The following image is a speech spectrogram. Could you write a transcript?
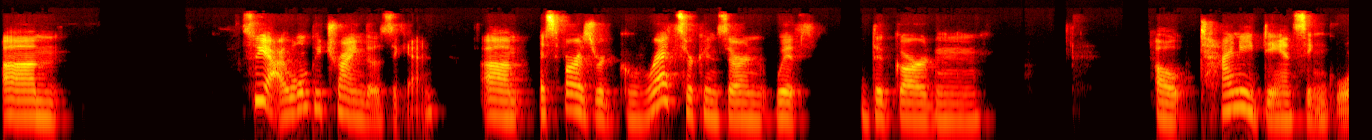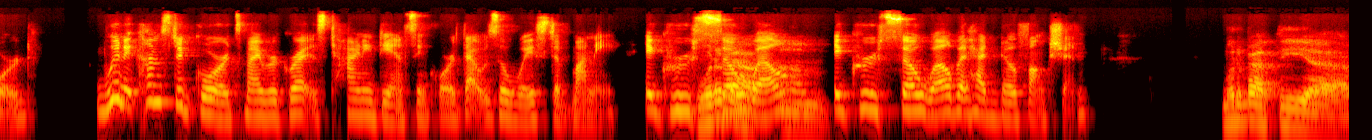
Um, so yeah, I won't be trying those again. Um, as far as regrets are concerned with the garden, oh, tiny dancing gourd. When it comes to gourds, my regret is tiny dancing gourd. That was a waste of money. It grew What so about, well. um, it grew so well, but had no function. what about the uh,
